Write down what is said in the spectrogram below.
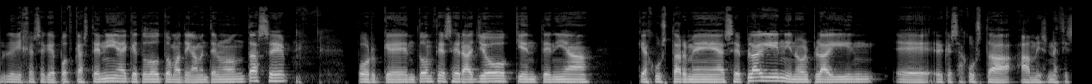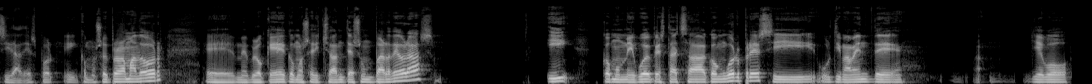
le dijese qué podcast tenía y que todo automáticamente lo montase, porque entonces era yo quien tenía que ajustarme a ese plugin y no el plugin eh, el que se ajusta a mis necesidades. y como soy programador, me bloqueé, como os he dicho antes, un par de horas y como mi web está hecha con WordPress y últimamente llevo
